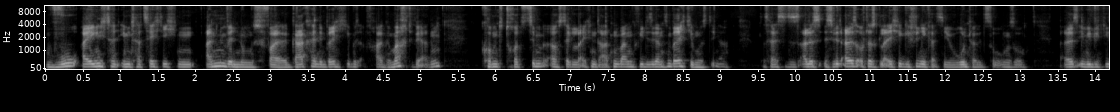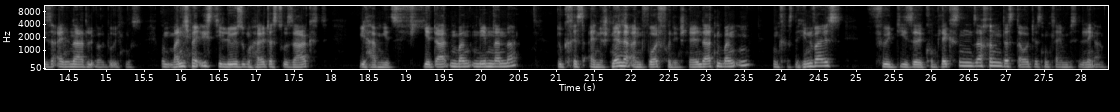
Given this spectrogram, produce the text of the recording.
wo eigentlich dann eben tatsächlich ein Anwendungsfall gar keine Berechtigungsabfrage gemacht werden, kommt trotzdem aus der gleichen Datenbank wie diese ganzen Berechtigungsdinger. Das heißt, es ist alles, es wird alles auf das gleiche Geschwindigkeitsniveau runtergezogen, so. Alles irgendwie durch diese eine Nadelöhr durch muss. Und manchmal ist die Lösung halt, dass du sagst, wir haben jetzt vier Datenbanken nebeneinander. Du kriegst eine schnelle Antwort von den schnellen Datenbanken und kriegst einen Hinweis, für diese komplexen Sachen, das dauert jetzt ein klein bisschen länger.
